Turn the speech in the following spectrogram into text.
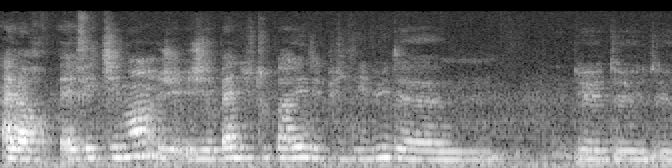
Alors, effectivement, j'ai pas du tout parlé depuis le début de. de, de, de...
